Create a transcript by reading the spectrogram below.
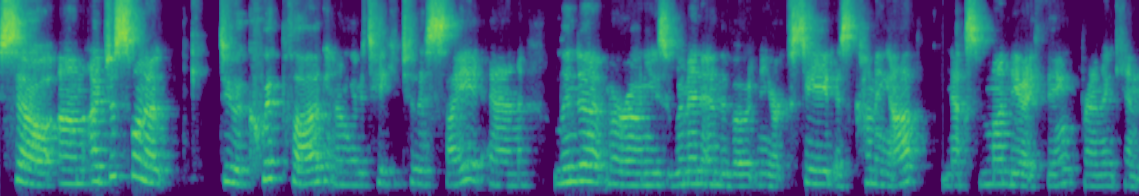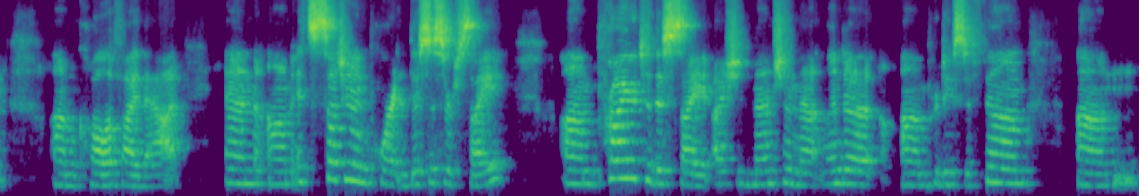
So um, I just want to do a quick plug and I'm going to take you to this site and Linda Moroney's Women and the Vote New York State is coming up next Monday, I think. Brandon can um, qualify that. And um, it's such an important, this is her site. Um, prior to this site, I should mention that Linda um, produced a film um,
